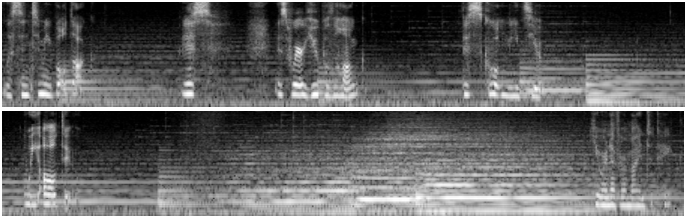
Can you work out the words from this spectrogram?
Listen to me, Bulldog. This is where you belong. This school needs you. We all do. You were never mine to take.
